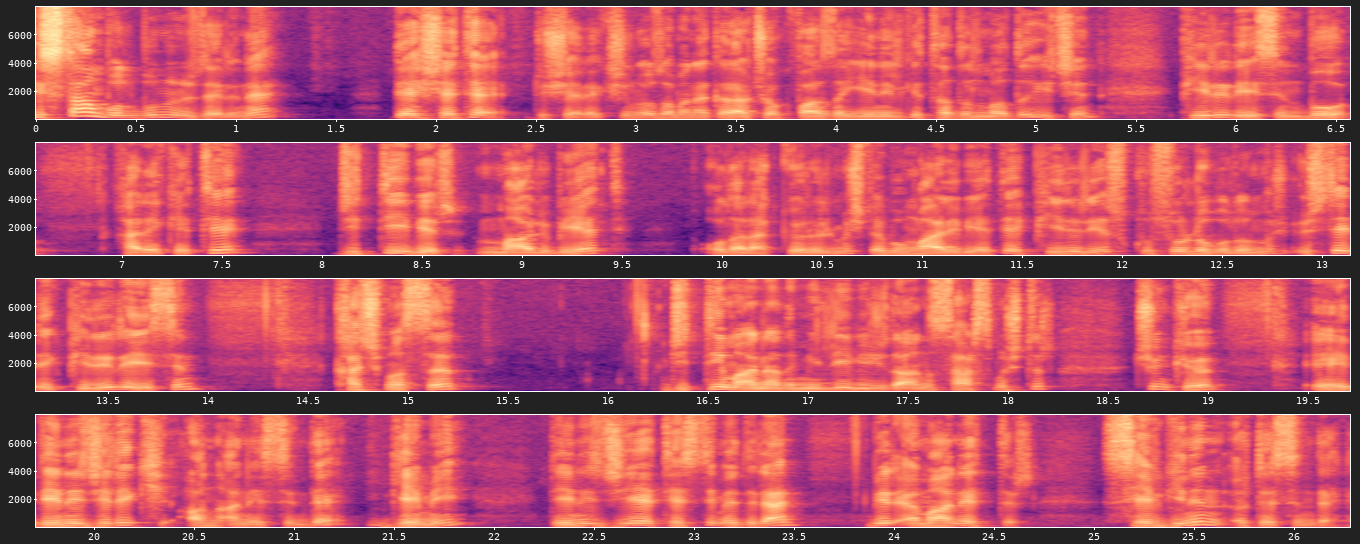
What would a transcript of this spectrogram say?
İstanbul bunun üzerine dehşete düşerek, şimdi o zamana kadar çok fazla yenilgi tadılmadığı için Piri Reis'in bu hareketi ciddi bir mağlubiyet olarak görülmüş ve bu mağlubiyette Piri Reis kusurlu bulunmuş. Üstelik Piri Reis'in kaçması ciddi manada milli vicdanı sarsmıştır. Çünkü e, denizcilik ananesinde gemi denizciye teslim edilen bir emanettir sevginin ötesinde,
